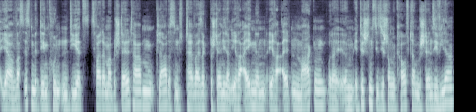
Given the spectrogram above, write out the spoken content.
ja, was ist mit den Kunden, die jetzt zwei, dreimal bestellt haben? Klar, das sind teilweise bestellen die dann ihre eigenen, ihre alten Marken oder ähm, Editions, die sie schon gekauft haben, bestellen sie wieder.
